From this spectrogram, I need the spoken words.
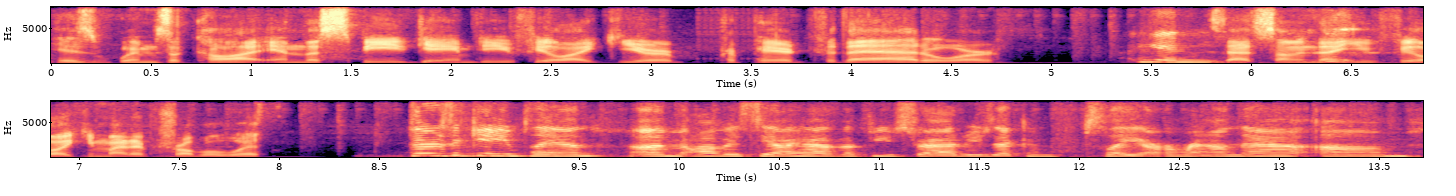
his Whimsicott and the speed game? Do you feel like you're prepared for that, or again, is that something that you feel like you might have trouble with? There's a game plan. Um, obviously, I have a few strategies that can play around that. Um,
